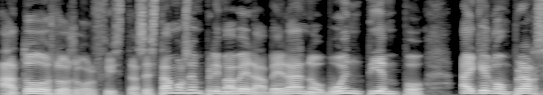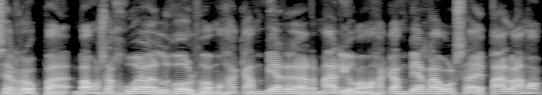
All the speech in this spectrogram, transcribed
a todos los golfistas. Estamos en primavera, verano, buen tiempo, hay que comprarse ropa, vamos a jugar al golf, vamos a cambiar el armario, vamos a cambiar la bolsa de palo, vamos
